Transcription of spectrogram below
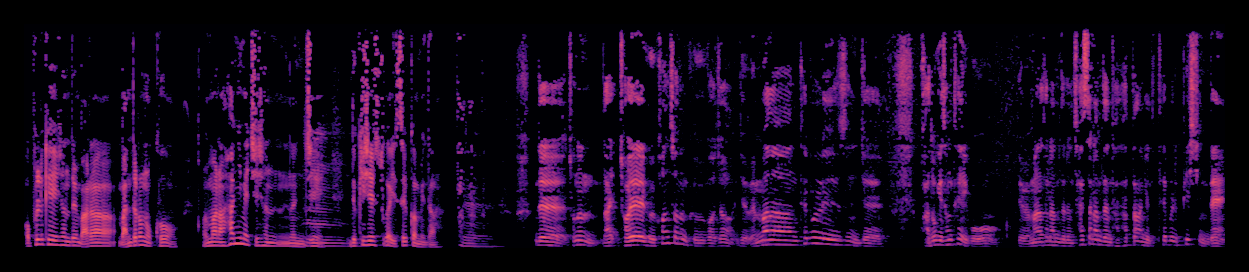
어플리케이션들 말아 만들어 놓고 얼마나 한이 맺히셨는지 음. 느끼실 수가 있을 겁니다. 네. 근데 저는 나- 저의 그 컨설은 그거죠. 이제 웬만한 태블릿은 이제 과도기 상태이고 이제 웬만한 사람들은 살 사람들은 다 샀다는 게 태블릿 PC인데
